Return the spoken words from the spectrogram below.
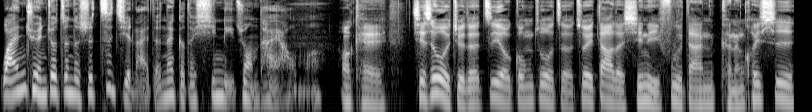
完全就真的是自己来的那个的心理状态好吗？OK，其实我觉得自由工作者最大的心理负担可能会是。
